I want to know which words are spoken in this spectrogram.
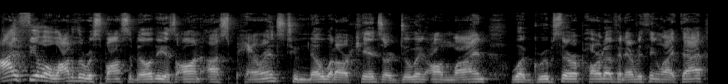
I feel a lot of the responsibility is on us parents to know what our kids are doing online, what groups they're a part of and everything like that.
